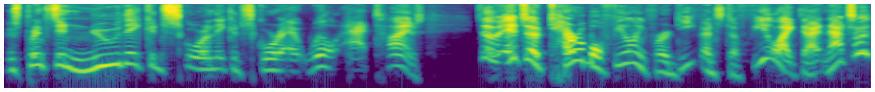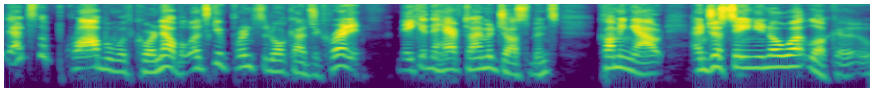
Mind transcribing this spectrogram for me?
because Princeton knew they could score and they could score at will at times. So it's a terrible feeling for a defense to feel like that. And that's a, that's the problem with Cornell. But let's give Princeton all kinds of credit, making the halftime adjustments, coming out, and just saying, you know what? Look, uh,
